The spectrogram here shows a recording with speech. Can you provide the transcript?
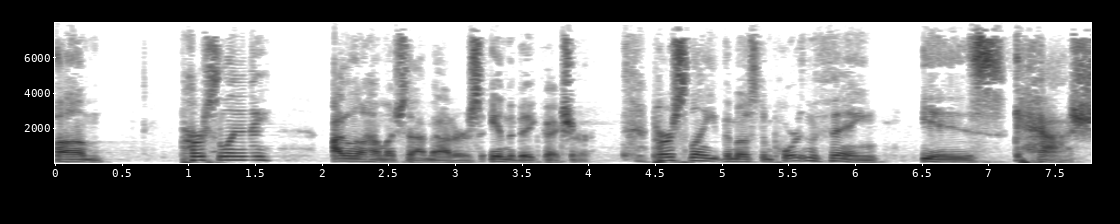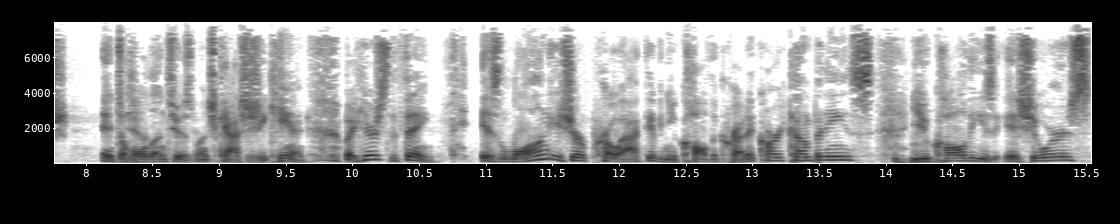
um, personally, I don't know how much that matters in the big picture. Personally, the most important thing is cash and to yeah. hold on to as much cash as you can. But here's the thing. As long as you're proactive and you call the credit card companies, mm-hmm. you call these issuers,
